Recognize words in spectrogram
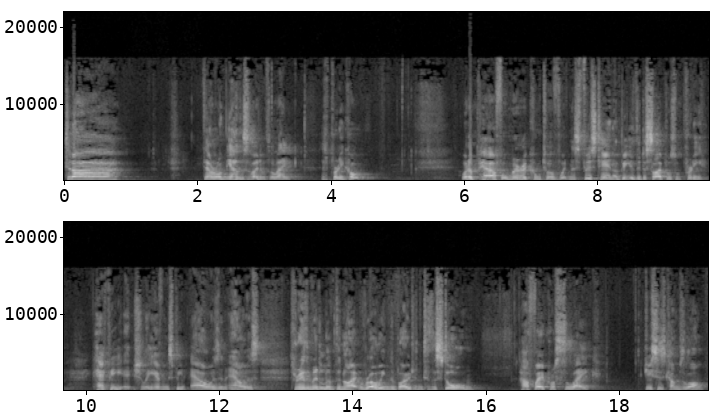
ta-da! They were on the other side of the lake. It's pretty cool. What a powerful miracle to have witnessed firsthand. I bet you the disciples were pretty happy actually, having spent hours and hours through the middle of the night rowing the boat into the storm, halfway across the lake. Jesus comes along,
